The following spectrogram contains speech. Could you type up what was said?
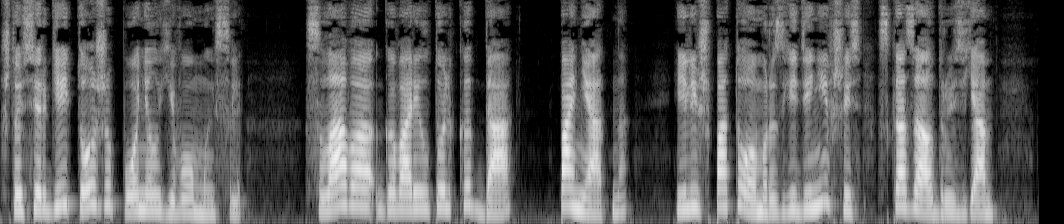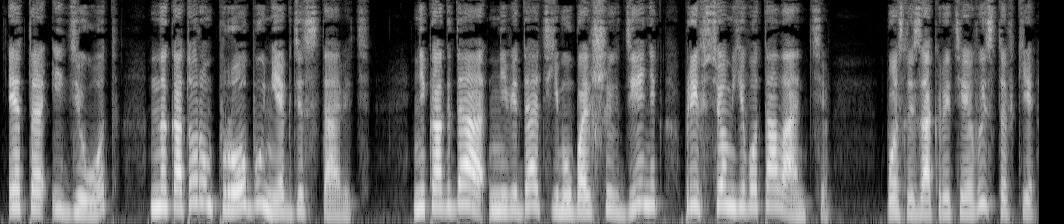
что Сергей тоже понял его мысль. Слава говорил только «да», «понятно», и лишь потом, разъединившись, сказал друзьям «это идиот, на котором пробу негде ставить. Никогда не видать ему больших денег при всем его таланте. После закрытия выставки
